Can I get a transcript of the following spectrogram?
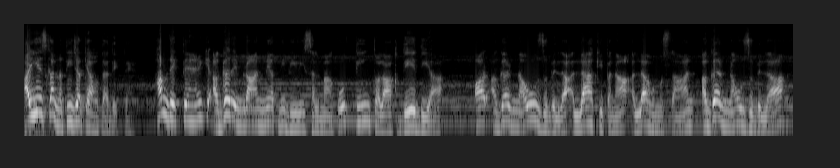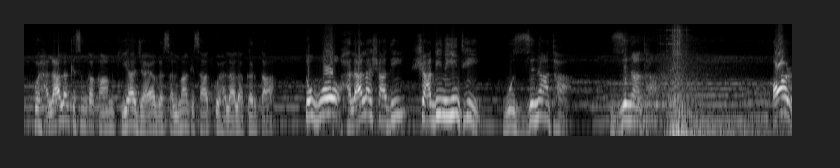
आइए इसका नतीजा क्या होता है देखते हैं। हम देखते हैं कि अगर इमरान ने अपनी बीवी सलमा को तीन तलाक दे दिया और अगर नऊजुबिल्ला अल्लाह की पना अल्लाह मुस्तान अगर नऊजुबिल्ला कोई हलाला किस्म का काम किया जाए, अगर सलमा के साथ कोई हलाला करता तो वो हलाला शादी शादी नहीं थी, वो जिना था। जिना था। और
